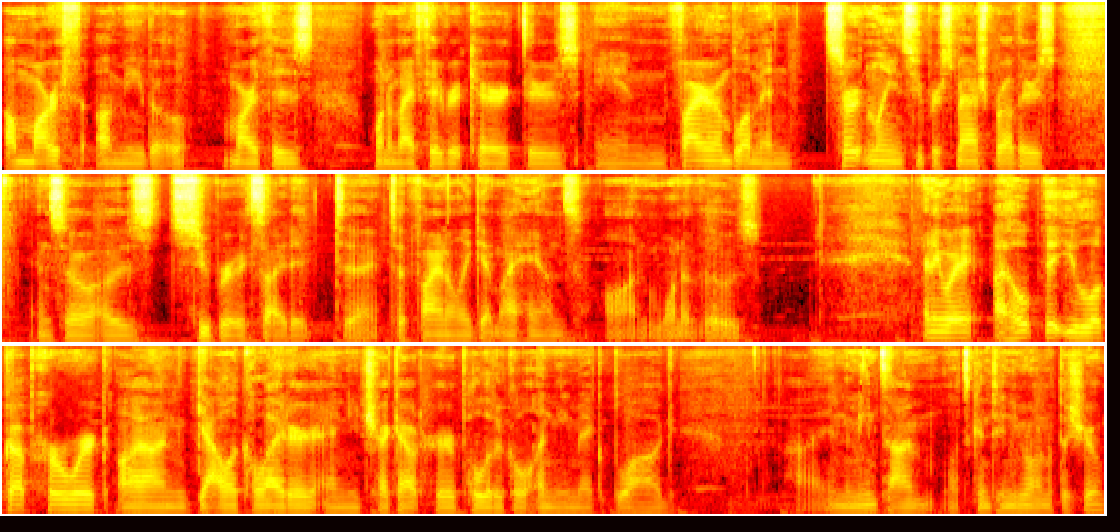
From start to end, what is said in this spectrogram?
a Marth amiibo. Marth is one of my favorite characters in Fire Emblem and certainly in Super Smash Brothers. And so I was super excited to, to finally get my hands on one of those. Anyway, I hope that you look up her work on Gala Collider and you check out her political anemic blog. Uh, in the meantime, let's continue on with the show.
